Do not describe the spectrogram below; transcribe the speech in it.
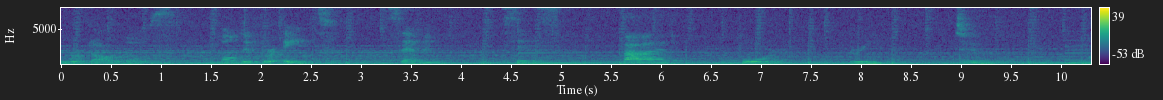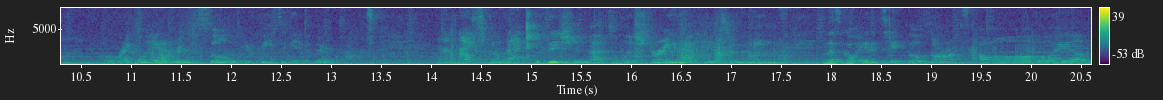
We worked all of those. Hold it for eight, seven, six, five, four, three, two, one. All right, go ahead and bring the soles of your feet together. In a nice relaxed position, not too much strain on the hips or the knees. And let's go ahead and take those arms all the way up.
